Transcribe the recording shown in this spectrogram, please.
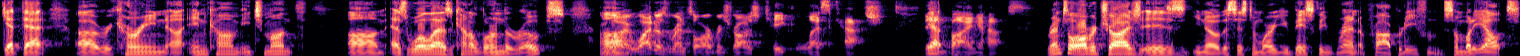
get that uh, recurring uh, income each month. Um, as well as kind of learn the ropes. Why, um, why does rental arbitrage take less cash than yeah. buying a house? rental arbitrage is you know the system where you basically rent a property from somebody else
